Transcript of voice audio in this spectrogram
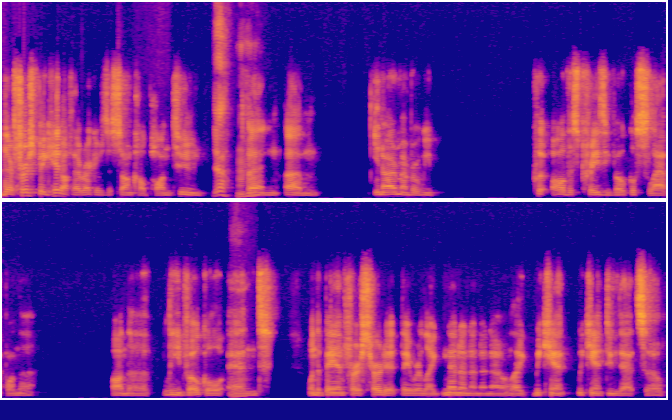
their first big hit off that record was a song called pontoon Yeah. and um you know i remember we put all this crazy vocal slap on the on the lead vocal mm-hmm. and when the band first heard it they were like no no no no no. Like we can't we can't do that. So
